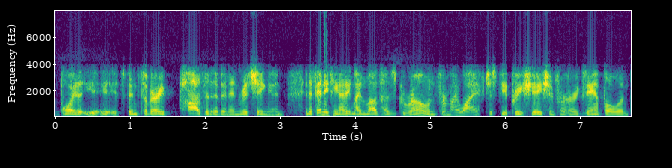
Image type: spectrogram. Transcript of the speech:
boy, it's been so very positive and enriching. And, and if anything, I think my love has grown for my wife, just the appreciation for her example and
